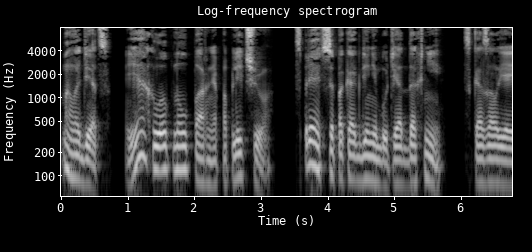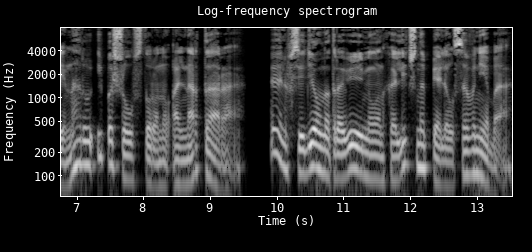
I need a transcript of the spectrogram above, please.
Молодец. Я хлопнул парня по плечу. «Спрячься пока где-нибудь и отдохни», — сказал я Инару и пошел в сторону Альнартара. Эльф сидел на траве и меланхолично пялился в небо.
